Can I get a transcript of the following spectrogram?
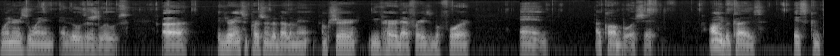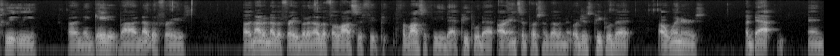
winners win and losers lose. Uh, if you're into personal development, I'm sure you've heard that phrase before, and I call bullshit. Only because it's completely uh, negated by another phrase, uh, not another phrase, but another philosophy philosophy that people that are into personal development or just people that are winners adapt and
